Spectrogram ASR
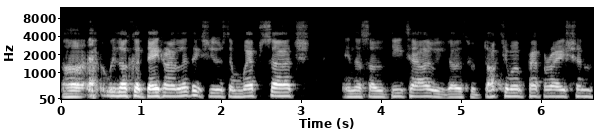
Uh, we look at data analytics used in web search in a sort of detail. We go through document preparation,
